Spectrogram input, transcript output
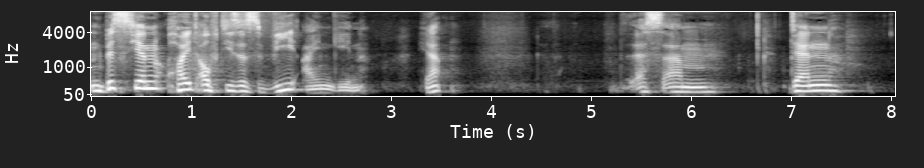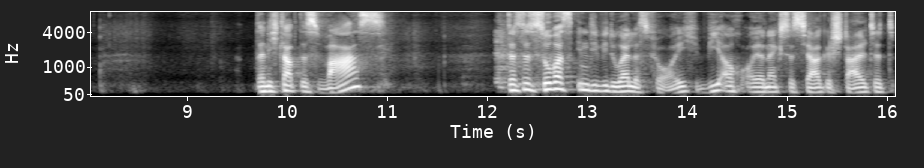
ein bisschen heute auf dieses Wie eingehen. Ja? Es, ähm, denn, denn ich glaube, das war's. Das ist sowas Individuelles für euch, wie auch euer nächstes Jahr gestaltet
